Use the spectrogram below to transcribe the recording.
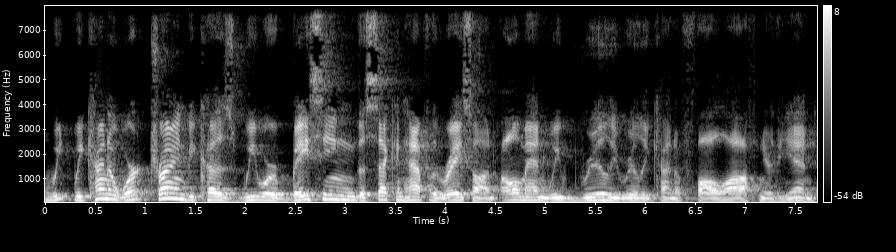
we we kind of weren't trying because we were basing the second half of the race on. Oh man, we really really kind of fall off near the end.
